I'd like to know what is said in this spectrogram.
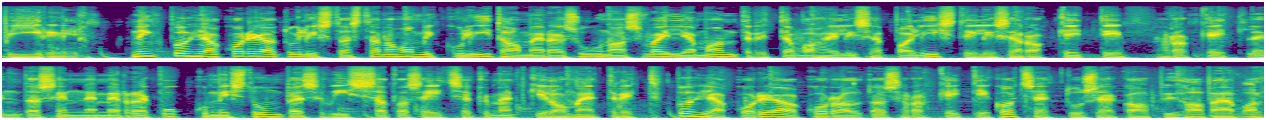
piiril. ning Põhja-Korea tulistas täna hommikul Idamere suunas välja mandritevahelise ballistilise raketi. rakett lendas enne merre kukkumist umbes viissada seitsekümmend kilomeetrit. Põhja-Korea korraldas raketi katsetuse ka pühapäeval.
